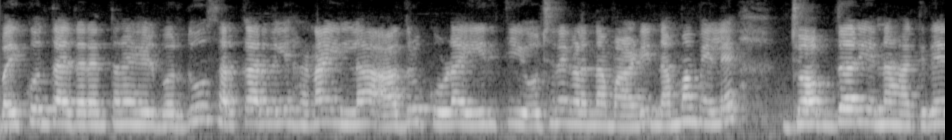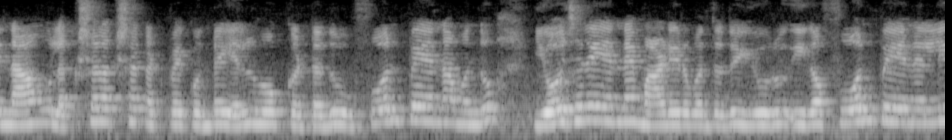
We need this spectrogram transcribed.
ಬೈಕೊಂತ ಇದ್ದಾರೆ ಅಂತಾನೆ ಹೇಳ್ಬಾರ್ದು. ಸರ್ಕಾರದಲ್ಲಿ ಹಣ ಇಲ್ಲ, ಆದರೂ ಕೂಡ ಈ ರೀತಿ ಯೋಜನೆಗಳನ್ನ ಮಾಡಿ ನಮ್ಮ ಮೇಲೆ ಜವಾಬ್ದಾರಿಯನ್ನ ಹಾಕಿದೆ. ನಾವು ಲಕ್ಷ ಲಕ್ಷ ಕಟ್ಟಬೇಕು ಅಂದ್ರೆ ಎಲ್ಲಿ ಹೋಗಿ ಕಟ್ಟೋದು? ಫೋನ್ ಪೇ ಅನ್ನ ಒಂದು ಯೋಜನೆಯನ್ನೇ ಮಾಡಿರುವಂತದ್ದು ಇವರು. ಈಗ ಫೋನ್ ಪೇನಲ್ಲಿ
